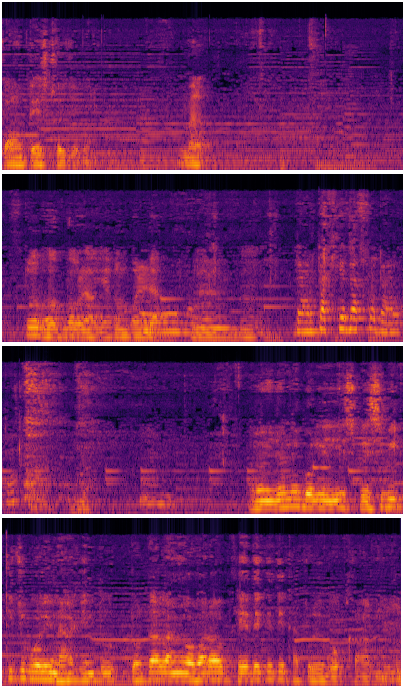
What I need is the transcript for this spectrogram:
কেমন টেস্ট হয়েছে বল? ভালো। পুরো ভোগ ভোগ লাগছে এরকম বললে। হুম। হুম। ডালটা খেয়ে দেখো ডালটা। আমি ওই জন্যই বলি স্পেসিফিক কিছু বলি না কিন্তু টোটাল আমি ওভারঅল খেয়ে দেখেছি ঠাকুরের ভোগ খাওয়ার মতো।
